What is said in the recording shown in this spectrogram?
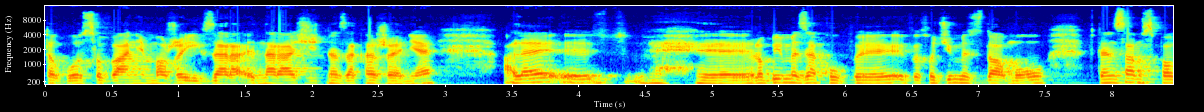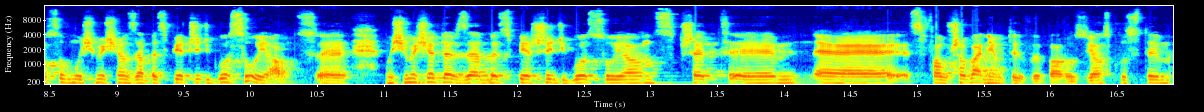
to głosowanie może ich narazić na zakażenie ale y, y, robimy zakupy, wychodzimy z domu. W ten sam sposób musimy się zabezpieczyć głosując. Y, musimy się też zabezpieczyć głosując przed sfałszowaniem tych wyborów. W związku z tym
